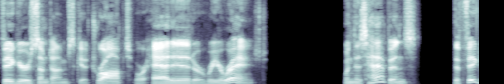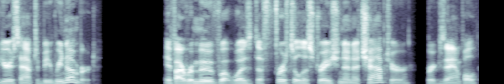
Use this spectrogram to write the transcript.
figures sometimes get dropped or added or rearranged. When this happens, the figures have to be renumbered. If I remove what was the first illustration in a chapter, for example,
